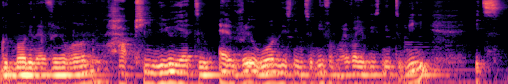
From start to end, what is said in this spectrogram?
Good morning, everyone. Happy New Year to everyone listening to me from wherever you're listening to me. It's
